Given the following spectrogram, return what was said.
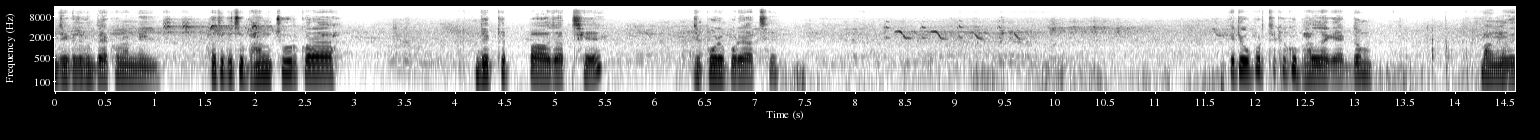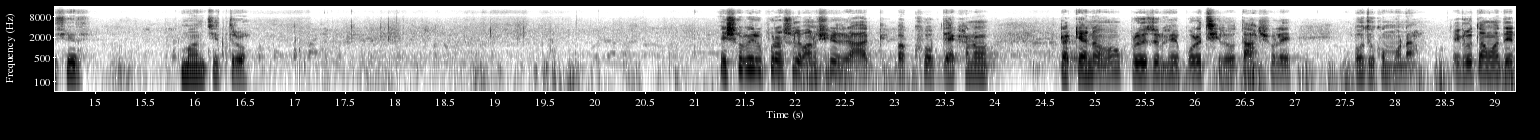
যেগুলো কিন্তু এখন আর নেই। হয়তো কিছু ভাঙচুর করা দেখতে পাওয়া যাচ্ছে, যে পড়ে পড়ে আছে। এটা উপর থেকে খুব ভালো লাগে, একদম বাংলাদেশের মানচিত্র। এসবের উপর আসলে মানুষের রাগ বা ক্ষোভ দেখানোটা কেন প্রয়োজন হয়ে পড়েছিল তা আসলে বোধগম্য না। এগুলো তো আমাদের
